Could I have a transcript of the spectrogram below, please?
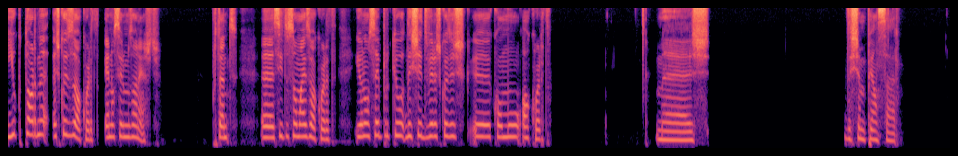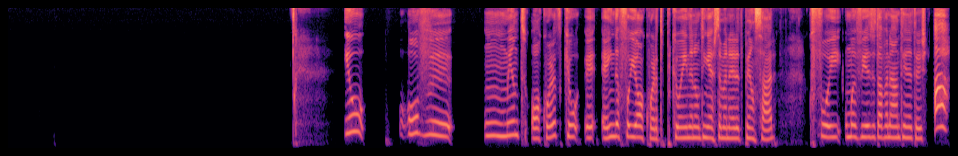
E o que torna as coisas awkward é não sermos honestos. Portanto, a situação mais awkward. Eu não sei porque eu deixei de ver as coisas eh, como awkward. Mas. Deixa-me pensar. Eu. Houve um momento awkward que eu eh, ainda foi awkward porque eu ainda não tinha esta maneira de pensar. Que foi uma vez eu estava na antena 3. Ah!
